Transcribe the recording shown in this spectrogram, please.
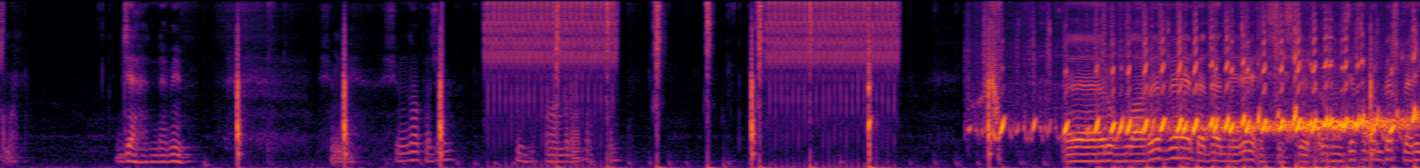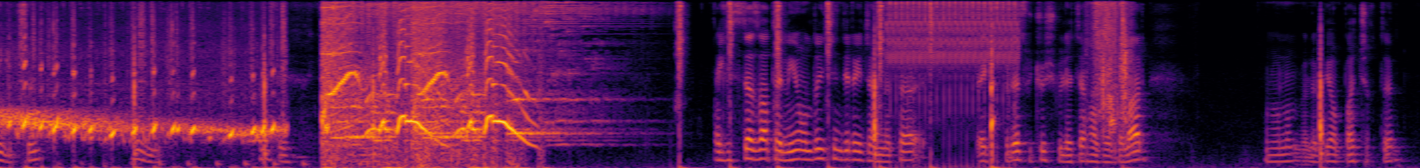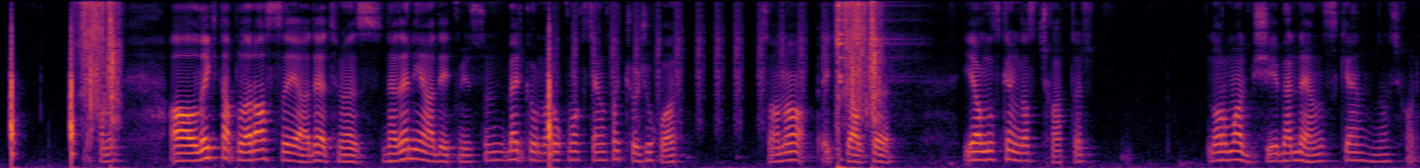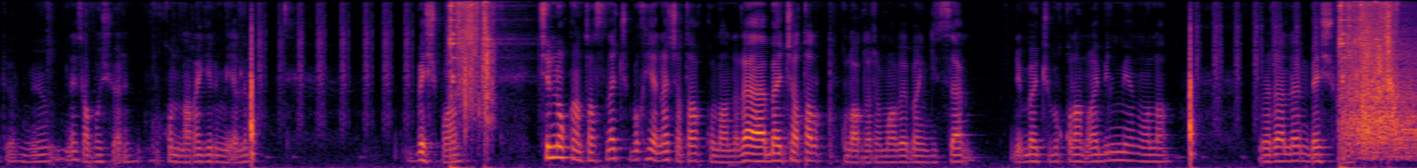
Tamam. Cehennemim. Şimdi. Şimdi ne yapacağım? Tamam buraya bastım. Ee, ruhları ve bedenleri eşleştir. Örümcek adam Batman'e gitsin. İkisi de zaten iyi olduğu için direkt cennete ekspres uçuş bileti hazırladılar. Onun böyle bir abla çıktı. Bakalım. Aldığı kitapları asla iade etmez. Neden iade etmiyorsun? Belki onları okumak isteyen kaç çocuk var. Sana eksi altı. Yalnızken gaz çıkartır. Normal bir şey. Ben de yalnızken gaz çıkartıyorum. ya. Neyse boş verin. Bu konulara girmeyelim. 5 puan. Çin lokantasında çubuk yerine çatal kullanır. He, ben çatal kullanırım abi ben gitsem. Ben çubuk kullanmayı bilmiyorum valla. Verelim 5 puan.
